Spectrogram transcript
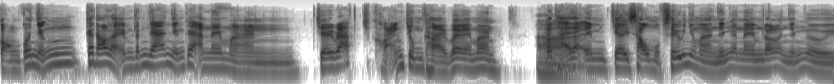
Còn có những cái đó là em đánh giá những cái anh em mà chơi rap khoảng chung thời với em á anh. Có À. thể là em chơi sâu một xíu nhưng mà những anh em đó là những người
